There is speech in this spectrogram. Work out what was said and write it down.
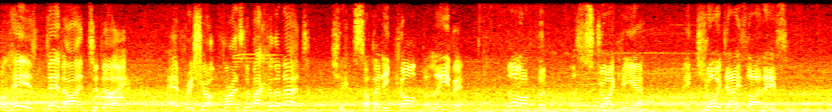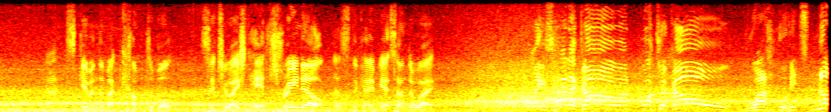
Well, he is dead-eyed today. Every shot finds the back of the net. Yes, I bet he can't believe it. Not often, as a striker, you enjoy days like this. That's given them a comfortable situation here. 3-0 as the game gets underway. Well, he's had a go, and what a goal! Wow, it's not...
